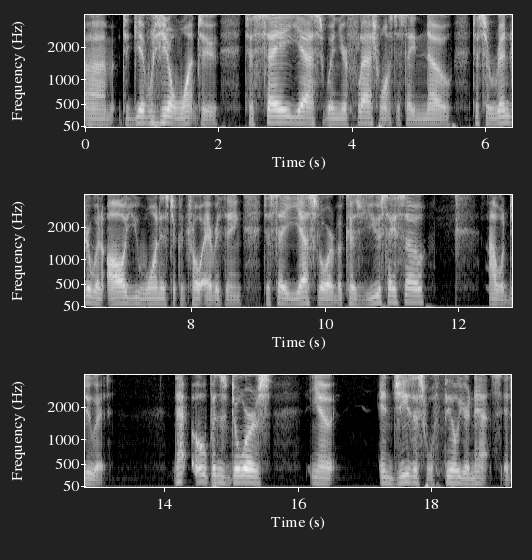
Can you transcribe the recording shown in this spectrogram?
um, to give when you don't want to, to say yes when your flesh wants to say no, to surrender when all you want is to control everything, to say yes, Lord, because you say so, I will do it. That opens doors, you know, and Jesus will fill your nets. It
